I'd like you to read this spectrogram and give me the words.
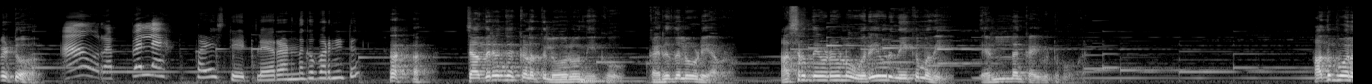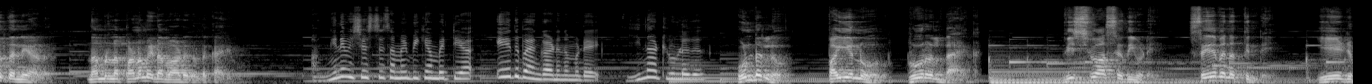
കിട്ടുമോ ആ ഉറപ്പല്ലേ? പഴയ സ്റ്റേറ്റ് പ്ലെയർ ആണെന്നൊക്കെ പറഞ്ഞിട്ട്. ചതുരംഗക്കളത്തിൽ ഓരോ നീക്കവും കരുതലോടെയാവണം. അശ്രദ്ധയോടെയുള്ള ഒരേ ഒരു നീക്കം മതി എല്ലാം കൈവിട്ടു പോകാൻ. അതുപോലെ തന്നെയാണ് നമ്മളുടെ പണമിടപാടുകളുടെ കാര്യവും. അങ്ങനെ വിശ്വസിച്ച് സമീപിക്കാൻ പറ്റിയ ഏത് ബാങ്കാണ് നമ്മുടെ ഈ നാട്ടിലുള്ളത്? ഉണ്ടല്ലോ പയ്യന്നൂർ റൂറൽ ബാങ്ക്. വിശ്വാസ്യതയുടെ സേവനത്തിന്റെ ഏഴ്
